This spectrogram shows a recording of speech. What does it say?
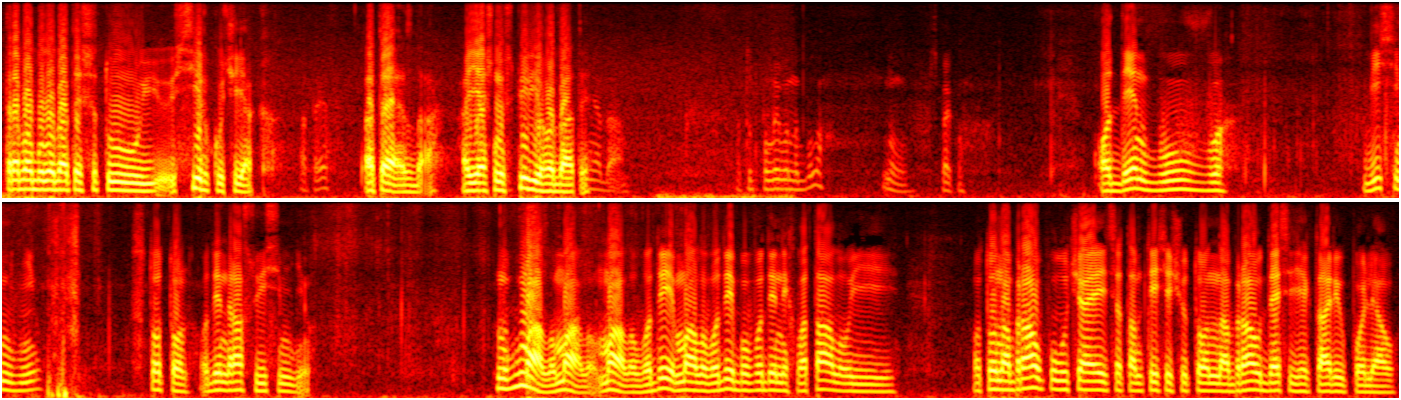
Треба було дати ще ту сірку чи як. АТС? АТС, да. А я ж не встиг його дати. Ні, да. А тут поливу не було? Ну, в спеку. Один був 8 днів. 100 тонн. Один раз у 8 днів. Ну, мало, мало, мало води, мало води, бо води не хватало і. Ото набрав, виходить, там тисячу тонн набрав, 10 гектарів поляв.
